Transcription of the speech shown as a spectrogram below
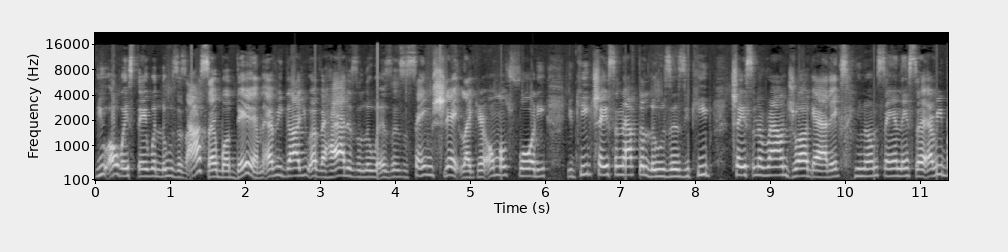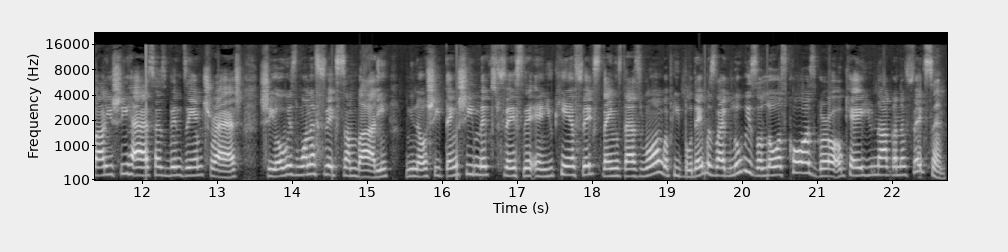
you always stay with losers. I said, well, damn, every guy you ever had is a loser. It's the same shit. Like you're almost 40. You keep chasing after losers. You keep chasing around drug addicts. You know what I'm saying? They said everybody she has has been damn trash. She always want to fix somebody. You know, she thinks she mixed fix it and you can't fix things that's wrong with people. They was like, Louis a lost cause girl. Okay, you're not to fix him.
